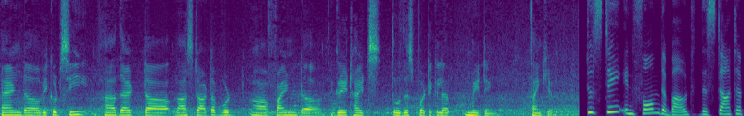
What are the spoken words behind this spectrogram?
And uh, we could see that our startup would find great heights through this particular meeting. Thank you. To stay informed about the startup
